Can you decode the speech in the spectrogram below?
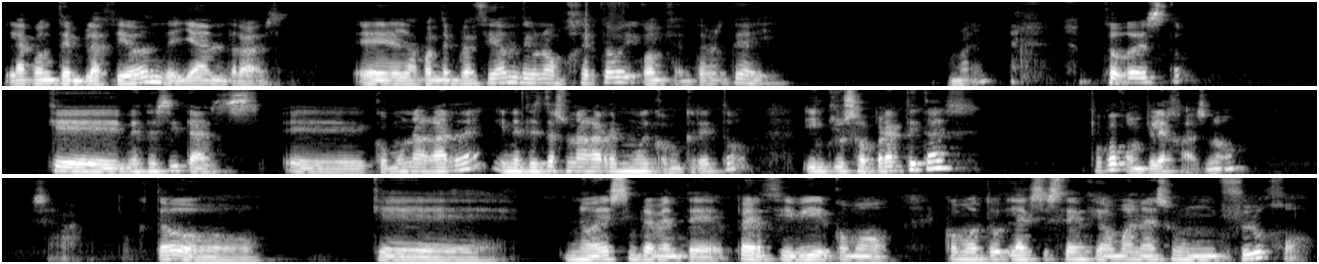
la contemplación de yantras, eh, la contemplación de un objeto y concentrarte ahí. Todo esto que necesitas eh, como un agarre y necesitas un agarre muy concreto, incluso prácticas poco complejas, ¿no? O sea, un poquito que no es simplemente percibir como, como la existencia humana es un flujo,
